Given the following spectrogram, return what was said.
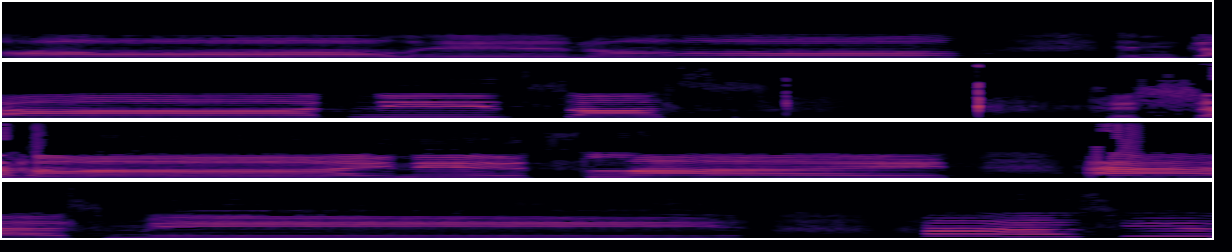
all in all. And God needs us to shine its light as me, as you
